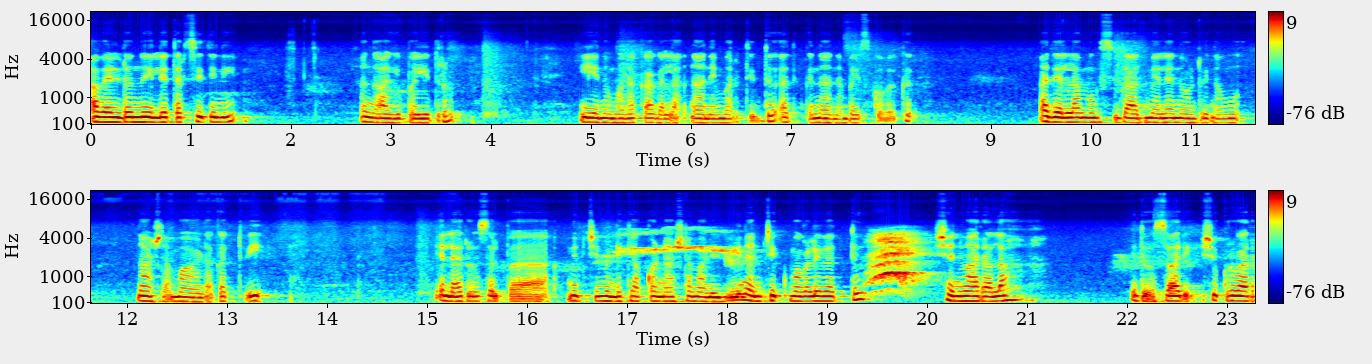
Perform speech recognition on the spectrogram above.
ಅವೆರಡನ್ನು ಇಲ್ಲೇ ತರಿಸಿದ್ದೀನಿ ಹಂಗಾಗಿ ಬೈದರು. ಏನು ಮಾಡೋಕ್ಕಾಗಲ್ಲ. ನಾನೇ ಮರೆತಿದ್ದು, ಅದಕ್ಕೆ ನಾನೇ ಬಯಸ್ಕೋಬೇಕು ಅದೆಲ್ಲ ಮುಗಿಸಿದಾದ್ಮೇಲೆ ನೋಡಿರಿ ನಾವು, ನಾಷ್ಟ ಮಾಡಕತ್ವಿ. ಎಲ್ಲರೂ ಸ್ವಲ್ಪ ಮಿರ್ಚಿ ಮಂಡಕ್ಕಿ ಹಾಕ್ಕೊಂಡು ನಾಷ್ಟ ಮಾಡಿದ್ವಿ. ನನ್ನ ಚಿಕ್ಕ ಮಗಳು ಇವತ್ತು ಶನಿವಾರ ಅಲ್ಲ. ಇದು ಸಾರಿ, ಶುಕ್ರವಾರ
